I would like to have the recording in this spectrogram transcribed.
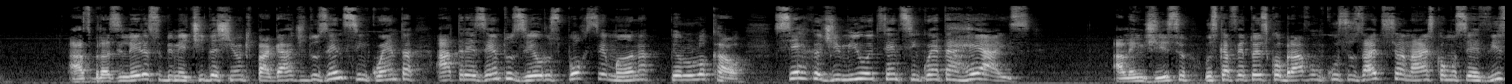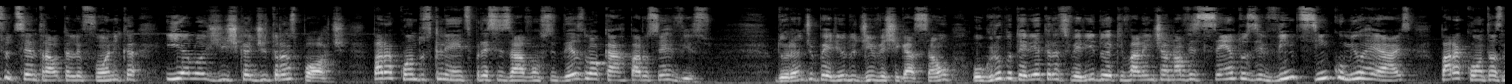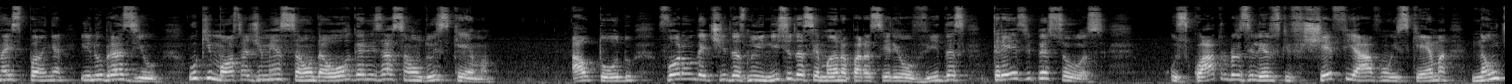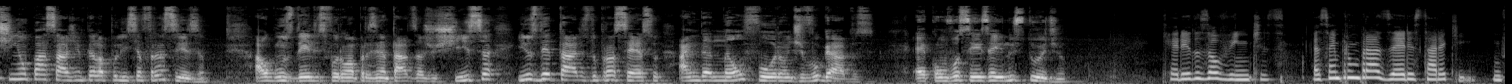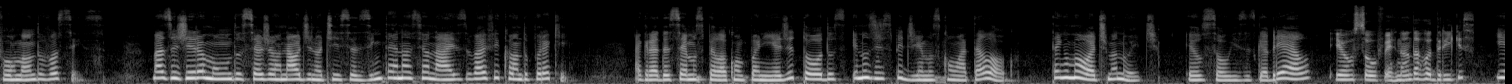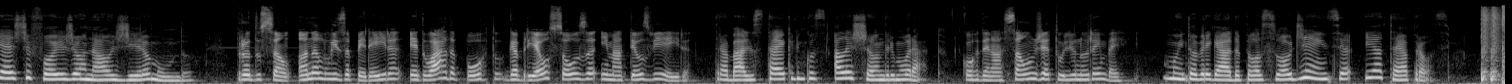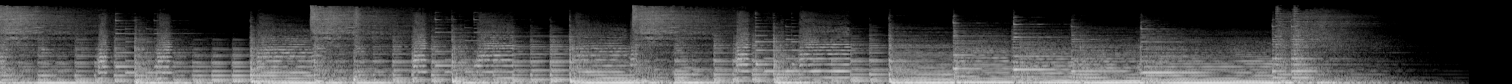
As brasileiras submetidas tinham que pagar de 250 a 300 euros por semana pelo local, cerca de 1.850 reais Além disso, os cafetões cobravam custos adicionais como o serviço de central telefônica e a logística de transporte, para quando os clientes precisavam se deslocar para o serviço. Durante o período de investigação, o grupo teria transferido o equivalente a 925 mil reais para contas na Espanha e no Brasil, o que mostra a dimensão da organização do esquema. Ao todo, foram detidas no início da semana para serem ouvidas 13 pessoas. Os quatro brasileiros que chefiavam o esquema não tinham passagem pela polícia francesa. Alguns deles foram apresentados à justiça e os detalhes do processo ainda não foram divulgados. É com vocês aí no estúdio. Queridos ouvintes, é sempre um prazer estar aqui, informando vocês. Mas o Giramundo, seu jornal de notícias internacionais, vai ficando por aqui. Agradecemos pela companhia de todos e nos despedimos com até logo. Tenha uma ótima noite. Eu sou Isis Gabriela. Eu sou Fernanda Rodrigues. E este foi o jornal Gira Mundo. Produção Ana Luísa Pereira, Eduarda Porto, Gabriel Souza e Matheus Vieira. Trabalhos técnicos Alexandre Morato. Coordenação Getúlio Nuremberg. Muito obrigada pela sua audiência e até a próxima.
